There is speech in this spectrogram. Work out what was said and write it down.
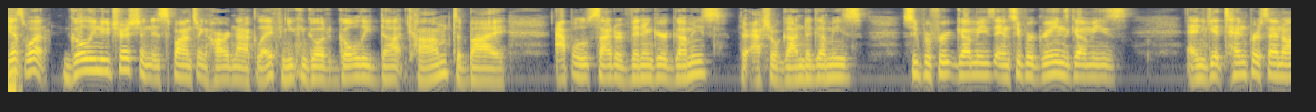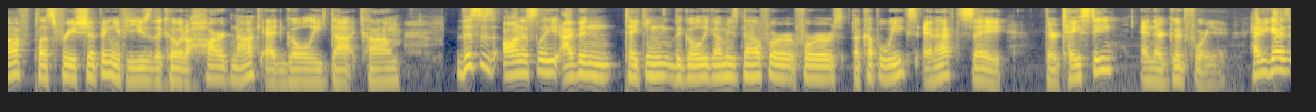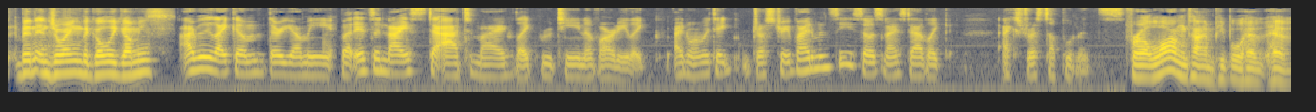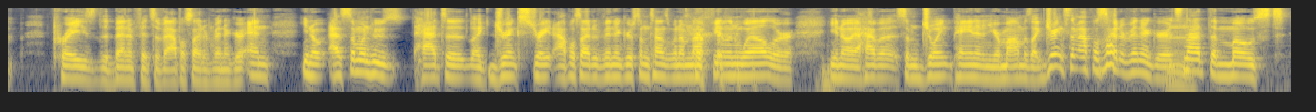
Guess what? Goli Nutrition is sponsoring Hard NOC Life, and you can go to goli.com to buy apple cider vinegar gummies, they're ashwagandha gummies, superfruit gummies, and super greens gummies. And you get 10% off plus free shipping if you use the code Hard Knock at goli.com. This is honestly, I've been taking the Goli gummies now for, for a couple weeks, and I have to say, they're tasty and they're good for you. Have you guys been enjoying the Goli gummies? I really like them. They're yummy, but it's a nice to add to my like routine of already like I normally take just straight vitamin C, so it's nice to have like extra supplements. For a long time, people have have praised the benefits of apple cider vinegar, and you know, as someone who's had to like drink straight apple cider vinegar sometimes when I'm not feeling well, or you know, I have a some joint pain, and your mom is like, drink some apple cider vinegar. It's mm. not the most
